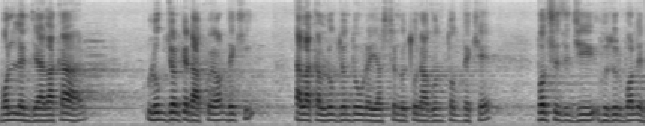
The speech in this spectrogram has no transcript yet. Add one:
বললেন যে, এলাকার লোকজনকে ডাকো, দেখি। এলাকার লোকজন দৌড়াই আসছে, নতুন আগন্তক দেখে। বলছে যে, জি, হুজুর বলেন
